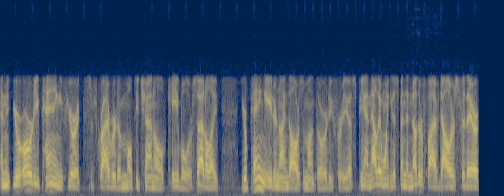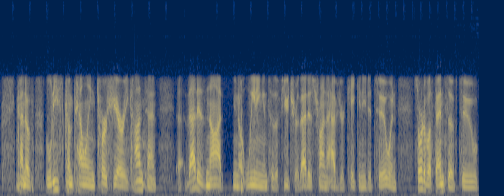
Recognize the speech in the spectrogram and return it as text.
and you're already paying if you're a subscriber to multi-channel cable or satellite you're paying eight or nine dollars a month already for espn now they want you to spend another five dollars for their kind of least compelling tertiary content. Uh, that is not you know leaning into the future. That is trying to have your cake and eat it too and sort of offensive to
